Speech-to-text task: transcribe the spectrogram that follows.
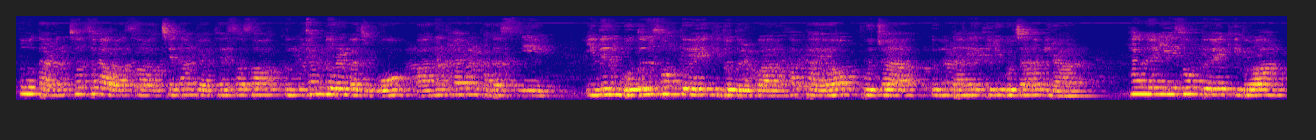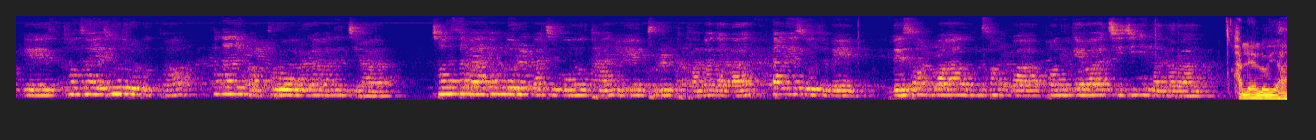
또 다른 천사가 와서 제단 곁에 서서 금 향도를 가지고 많은 향을 받았으니 이는 모든 성도의 기도들과 합하여 부좌 금단에 드리고자 함이라 향연이 성도의 기도와 함께 천사의 손으로부터 하나님 앞으로 올라가는지라. 천사가 향도를 가지고 단 위에 불을 담아다가 땅에 쏟음에 내성과 음성과 번개와 지진이 나더라. 할렐루야.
